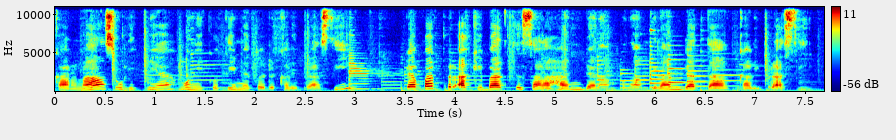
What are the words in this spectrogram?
Karena sulitnya mengikuti metode kalibrasi, dapat berakibat kesalahan dalam pengambilan data kalibrasi.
